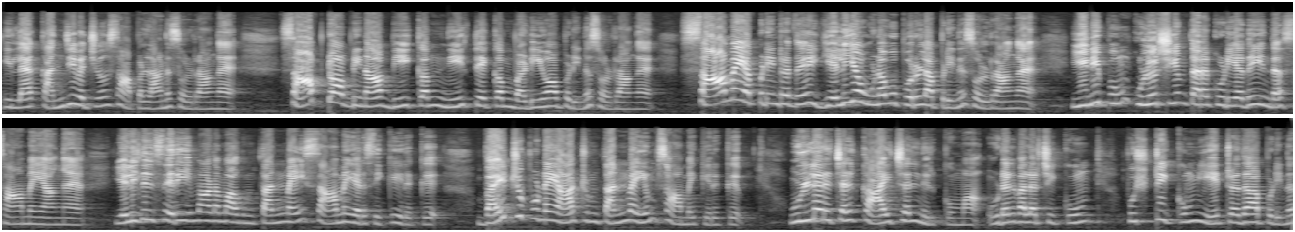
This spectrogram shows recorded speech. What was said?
இல்லை கஞ்சி வச்சும் சாப்பிட்லான்னு சொல்கிறாங்க சாப்பிட்டோம் அப்படின்னா வீக்கம் நீர்த்தேக்கம் வடியும் அப்படின்னு சொல்கிறாங்க சாமை அப்படின்றது எளிய உணவுப் பொருள் அப்படின்னு சொல்கிறாங்க இனிப்பும் குளிர்ச்சியும் தரக்கூடியது இந்த சாமையாங்க. எளிதில் செரிமானமாகும் தன்மை சாமை அரிசிக்கு இருக்கு. வயிற்றுப்புண்ணை ஆற்றும் தன்மையும் சாமைக்கு இருக்கு. உள்ளெரிச்சல் காய்ச்சல் நிற்குமா? உடல் வளர்ச்சிக்கும் புஷ்டிக்கும் ஏற்றது அப்படின்னு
